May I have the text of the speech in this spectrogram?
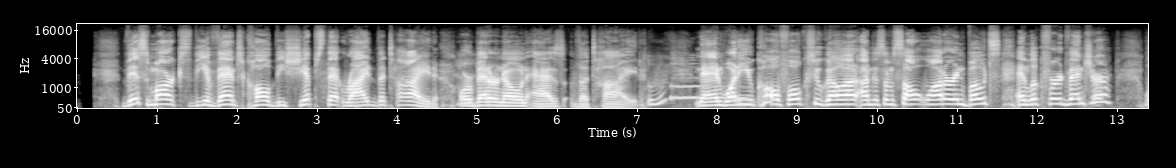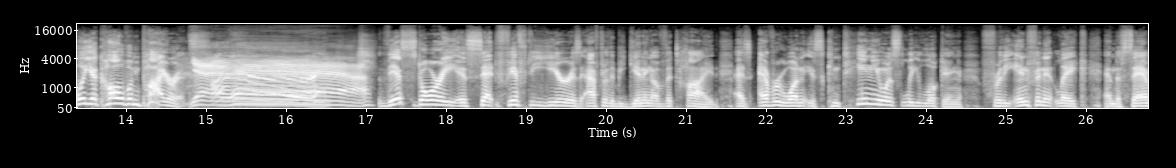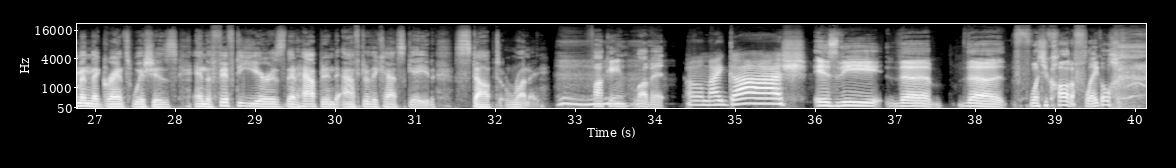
This marks the event called the ships that ride the tide, or better known as the tide. Ooh. And what do you call folks who go out onto some salt water in boats and look for adventure? Well, you call them pirates. Yeah. Yeah. This story is set 50 years after the beginning of the tide, as everyone is continuously looking for the infinite lake and the salmon that grants wishes, and the 50 years that happened after the cascade stopped running. Fucking love it. Oh my gosh. Is the the the what you call it a flagel?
